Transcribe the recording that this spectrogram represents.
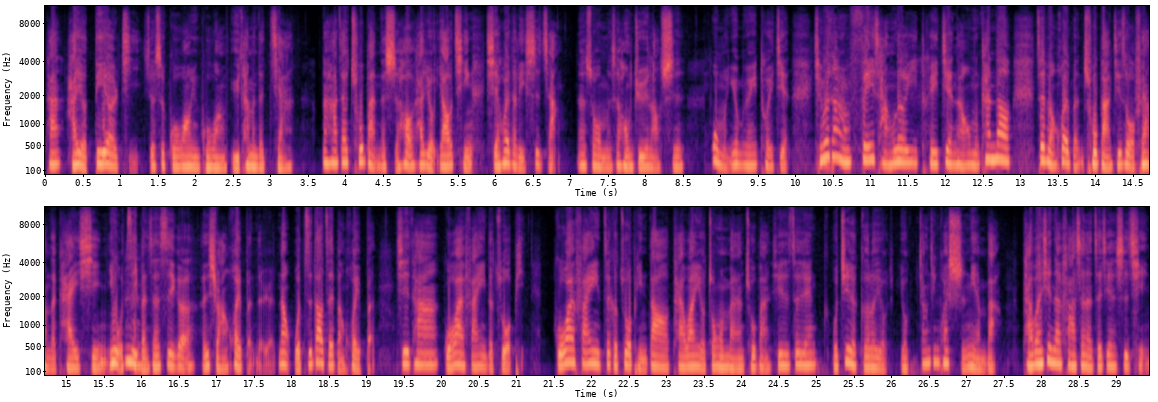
他还有第二集，就是《国王与国王与他们的家》。那他在出版的时候，他有邀请协会的理事长，那时候我们是洪菊云老师。问我们愿不愿意推荐，协会当然非常乐意推荐啊。我们看到这本绘本出版，其实我非常的开心，因为我自己本身是一个很喜欢绘本的人。那我知道这本绘本，其实它国外翻译的作品，国外翻译这个作品到台湾有中文版的出版，其实这边我记得隔了有有将近快十年吧。台湾现在发生的这件事情，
